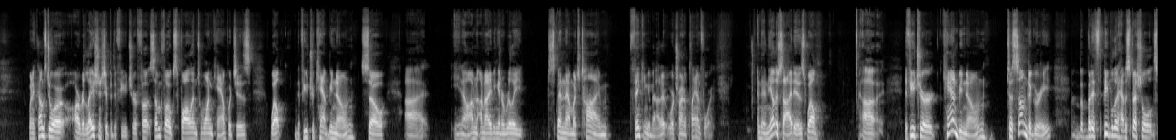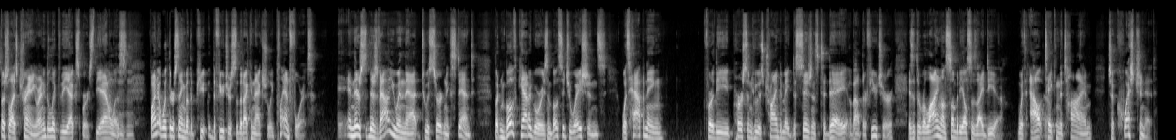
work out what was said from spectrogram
when it comes to our, our relationship with the future, fo- some folks fall into one camp, which is well, the future can't be known, so uh, you know, I'm I'm not even going to really spend that much time thinking about it or trying to plan for it. And then the other side is well, uh, the future can be known to some degree, but, but it's the people that have a special specialized training, or I need to look to the experts, the analysts, mm-hmm. find out what they're saying about the pu- the future, so that I can actually plan for it. And there's there's value in that to a certain extent, but in both categories, in both situations, what's happening for the person who is trying to make decisions today about their future is that they're relying on somebody else's idea without yeah. taking the time to question it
